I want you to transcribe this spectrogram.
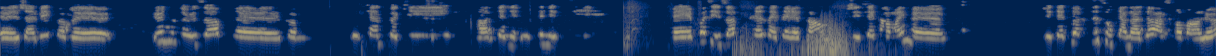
Euh, j'avais comme euh, une ou deux offres comme au Kentucky, en Tennessee, mais pas des offres très intéressantes. J'étais quand même J'étais top 10 au Canada à ce moment-là.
